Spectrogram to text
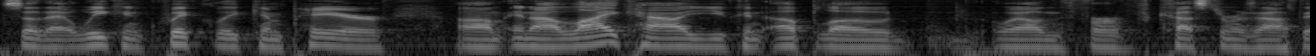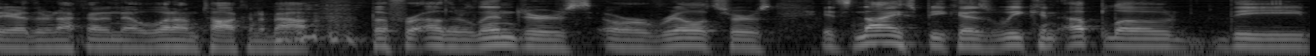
so that we can quickly compare. Um, and I like how you can upload. Well, for customers out there, they're not going to know what I'm talking about. but for other lenders or realtors, it's nice because we can upload the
